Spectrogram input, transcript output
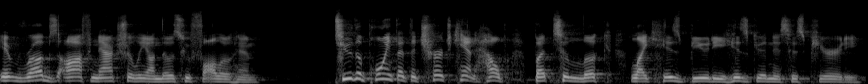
it rubs off naturally on those who follow him. To the point that the church can't help but to look like his beauty, his goodness, his purity.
